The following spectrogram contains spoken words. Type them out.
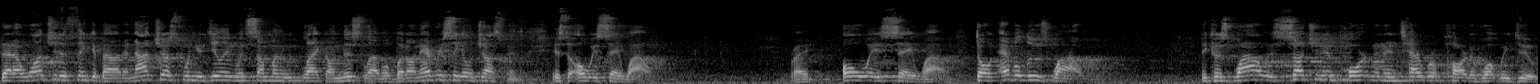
that I want you to think about, and not just when you're dealing with someone like on this level, but on every single adjustment, is to always say wow. Right? Always say wow. Don't ever lose wow. Because wow is such an important and integral part of what we do.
